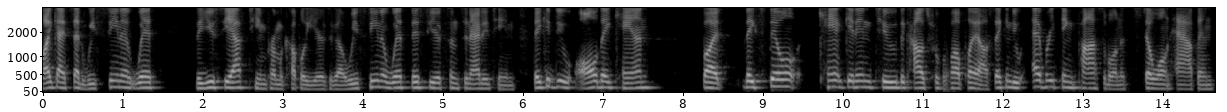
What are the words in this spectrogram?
like I said, we've seen it with the UCF team from a couple years ago. We've seen it with this year's Cincinnati team. They could do all they can, but they still can't get into the college football playoffs. They can do everything possible and it still won't happen.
